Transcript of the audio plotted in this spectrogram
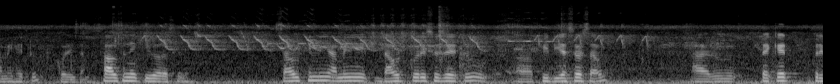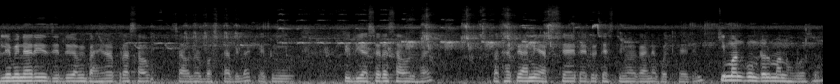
আমি সেইটো কৰি যাম। চাউলখিনি কিহৰ আছিলে? চাউলখিনি আমি ডাউট কৰিছোঁ যে এইটো পি ডি এছৰ চাউল। আৰু পেকেট প্ৰিলিমিনাৰী যিটো আমি বাহিৰৰ পৰা চাওঁ চাউলৰ বস্তাবিলাক এইটো পি ডি এছৰে চাউল হয়। তথাপিও আমি এফ চি আইত এইটো টেষ্টিঙৰ কাৰণে পঠিয়াই দিম। কিমান কুইণ্টেলমান হ'ব ছাৰ?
